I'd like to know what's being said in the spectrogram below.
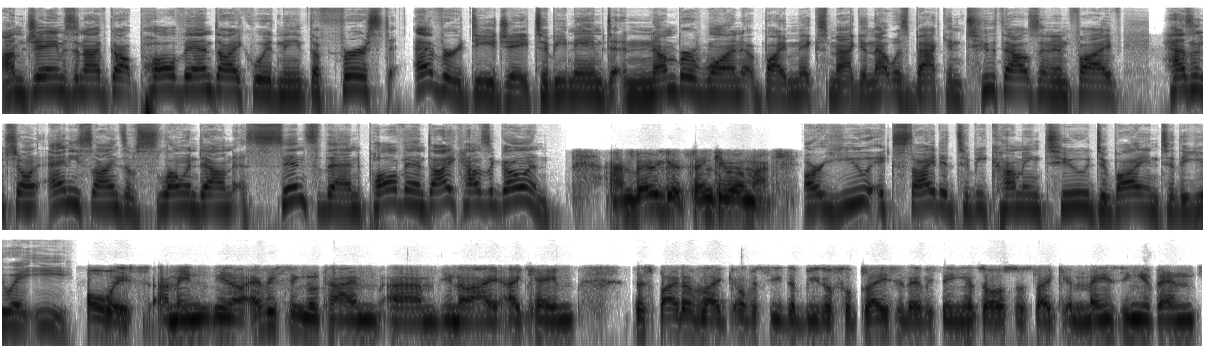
I'm James, and I've got Paul Van Dyk with me, the first ever DJ to be named number one by Mixmag, and that was back in 2005. Hasn't shown any signs of slowing down since then. Paul Van Dyk, how's it going? I'm very good. Thank you very much. Are you excited to be coming to Dubai and to the UAE? Always. I mean, you know, every single time, um, you know, I, I came, despite of like obviously the beautiful place and everything, it's also like amazing events,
